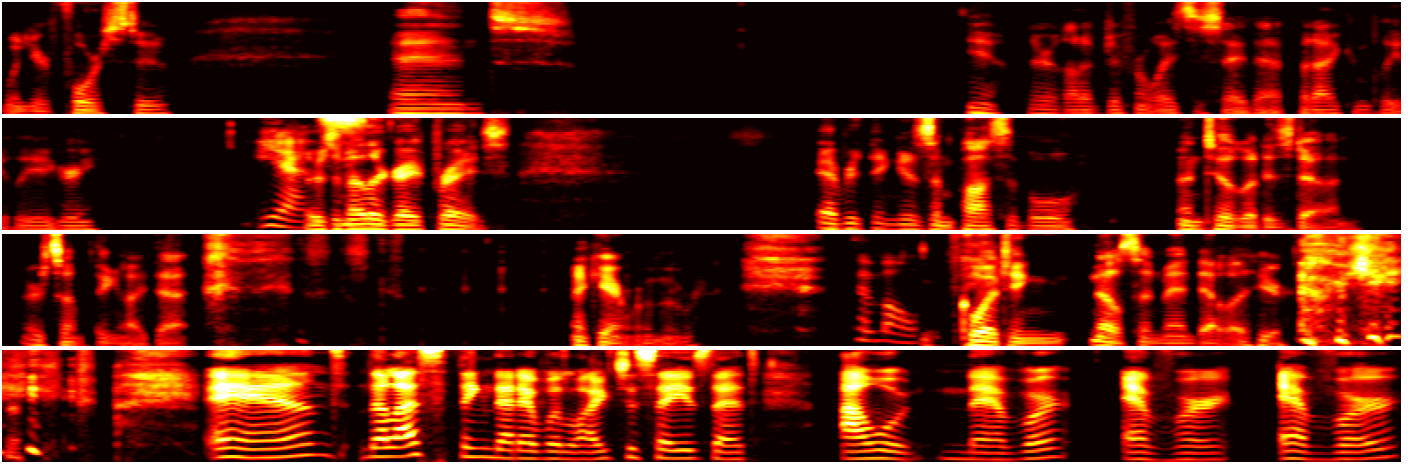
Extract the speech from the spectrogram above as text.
when you're forced to. And yeah, there are a lot of different ways to say that, but I completely agree. Yes. There's another great phrase. Everything is impossible until it is done, or something like that. I can't remember. Quoting Nelson Mandela here. okay. and the last thing that I would like to say is that I would never, ever, ever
